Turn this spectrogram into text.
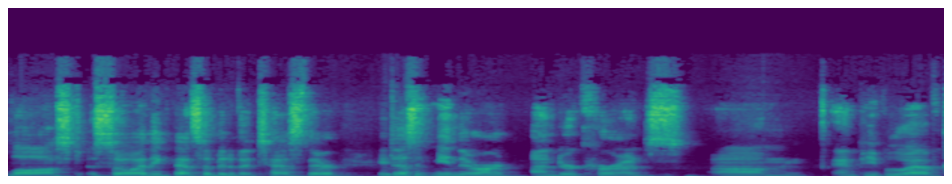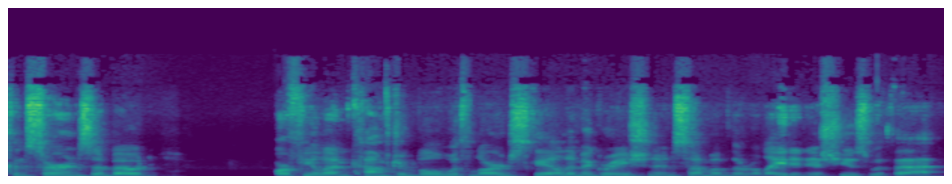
lost. So I think that's a bit of a test there. It doesn't mean there aren't undercurrents um, and people who have concerns about or feel uncomfortable with large scale immigration and some of the related issues with that,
